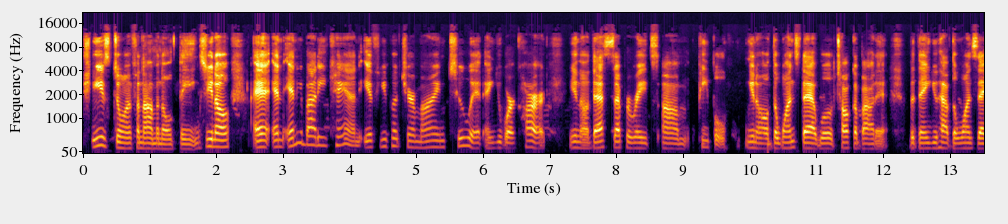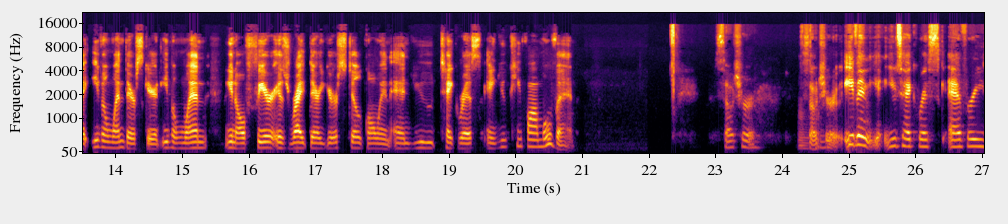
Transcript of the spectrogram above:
She's doing phenomenal things, you know, and, and anybody can if you put your mind to it and you work hard. You know, that separates um people, you know, the ones that will talk about it, but then you have the ones that even when they're scared, even when, you know, fear is right there, you're still going and you take risks and you keep on moving. So true. So mm-hmm. true. Even you take risk every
